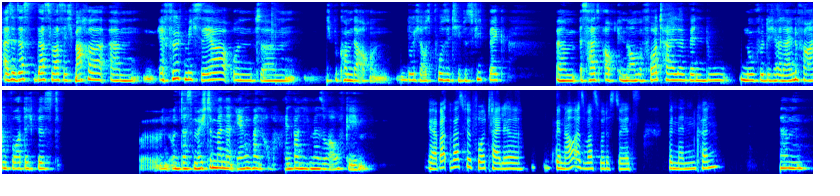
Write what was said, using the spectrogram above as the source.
also das, das, was ich mache, ähm, erfüllt mich sehr und ähm, ich bekomme da auch ein durchaus positives Feedback. Ähm, es hat auch enorme Vorteile, wenn du nur für dich alleine verantwortlich bist. Äh, und das möchte man dann irgendwann auch einfach nicht mehr so aufgeben. Ja, was, was für Vorteile genau? Also was würdest du jetzt benennen können? Ähm,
